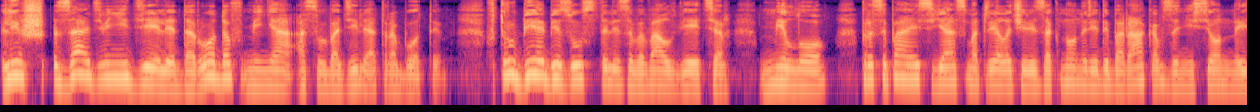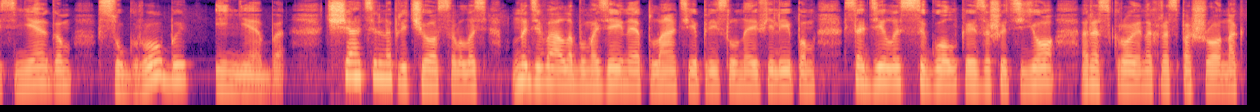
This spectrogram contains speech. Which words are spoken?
Лишь за две недели до родов меня освободили от работы. В трубе без устали завывал ветер, мело. Просыпаясь, я смотрела через окно на ряды бараков, занесенные снегом, сугробы и небо. Тщательно причесывалась, надевала бумазейное платье, присланное Филиппом, садилась с иголкой за шитье раскроенных распашонок.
